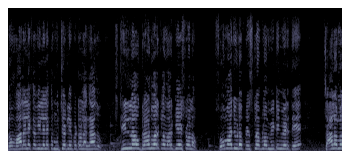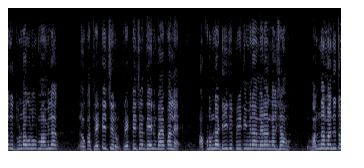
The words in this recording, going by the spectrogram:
మేము వాళ్ళ లెక్క వీళ్ళ లెక్క ముచ్చట్లు పెట్టేవాళ్ళం కాదు. స్టిల్ నవ్వు గ్రౌండ్ వర్క్లో వర్క్ చేసిన వాళ్ళం సోమాజిగూడ ప్రెస్ క్లబ్లో మీటింగ్ పెడితే చాలా మంది దుండగులు మా మీద ఒక థ్రెట్ ఇచ్చారు. థ్రెట్ ఇచ్చిన దేనికి భయపడలే. అప్పుడున్న డీజీ ప్రీతి మీనా మేడం కలిసాము వంద మందితో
